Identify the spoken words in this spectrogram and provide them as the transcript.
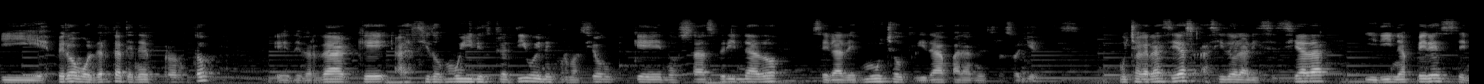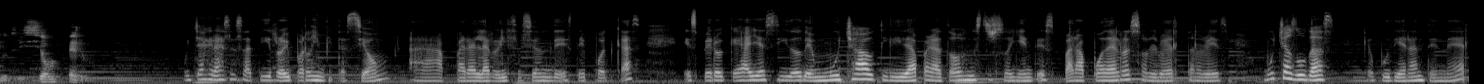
y espero volverte a tener pronto. Eh, de verdad que ha sido muy ilustrativo y la información que nos has brindado será de mucha utilidad para nuestros oyentes. Muchas gracias, ha sido la licenciada Irina Pérez de Nutrición Perú. Muchas gracias a ti, Roy, por la invitación para la realización de este podcast. Espero que haya sido de mucha utilidad para todos nuestros oyentes para poder resolver tal vez muchas dudas que pudieran tener.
